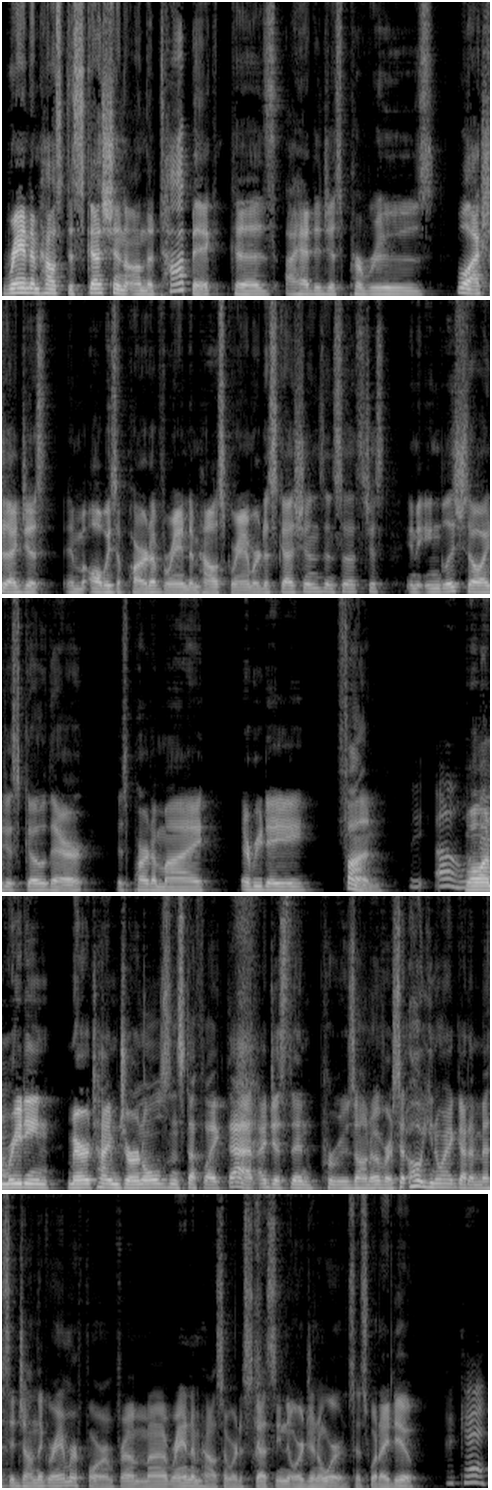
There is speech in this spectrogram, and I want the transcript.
Random House discussion on the topic, because I had to just peruse, well, actually, I just am always a part of Random House grammar discussions, and so that's just in English, so I just go there as part of my everyday fun Oh. while I'm reading maritime journals and stuff like that, I just then peruse on over. I said, "Oh, you know, I got a message on the grammar forum from uh, Random House, and we're discussing the origin of words." That's what I do. Okay.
